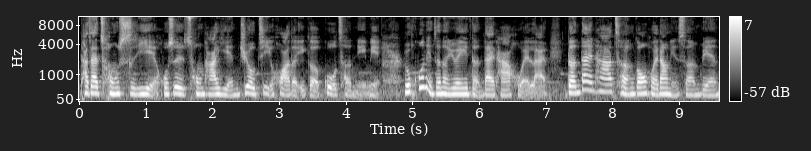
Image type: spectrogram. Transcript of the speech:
他在冲事业或是冲他研究计划的一个过程里面。如果你真的愿意等待他回来，等待他成功回到你身边，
